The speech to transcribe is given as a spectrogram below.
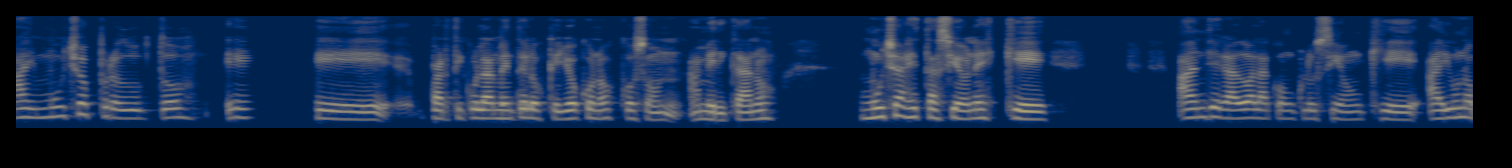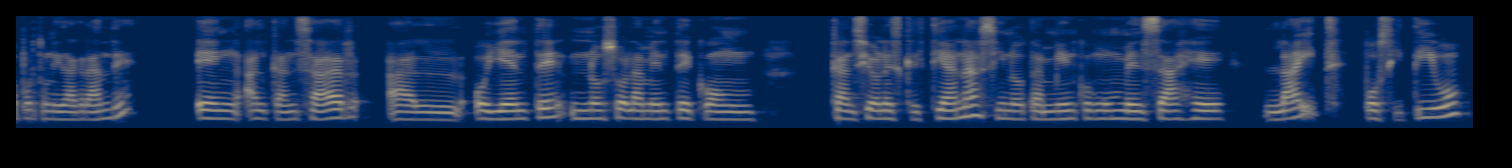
hay muchos productos, eh, eh, particularmente los que yo conozco son americanos, muchas estaciones que han llegado a la conclusión que hay una oportunidad grande en alcanzar al oyente no solamente con canciones cristianas, sino también con un mensaje light, positivo,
